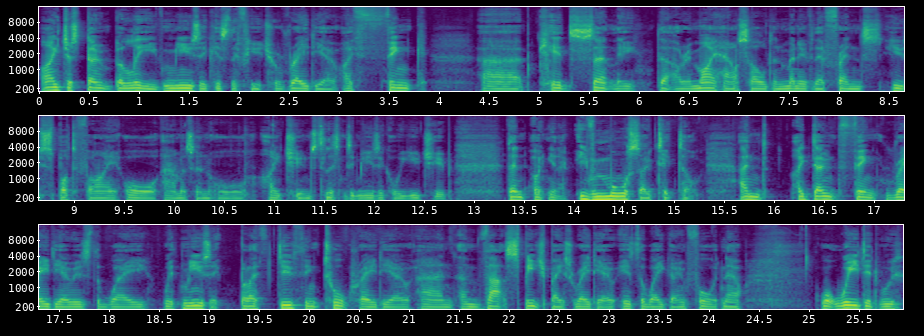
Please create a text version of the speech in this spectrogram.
I just don't believe music is the future of radio. I think." Uh, kids certainly that are in my household and many of their friends use Spotify or Amazon or iTunes to listen to music or YouTube, then you know even more so TikTok. And I don't think radio is the way with music, but I do think talk radio and, and that speech based radio is the way going forward. Now, what we did was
